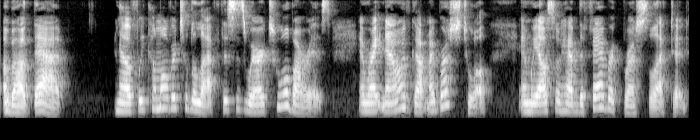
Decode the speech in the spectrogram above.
about that. Now if we come over to the left, this is where our toolbar is. And right now I've got my brush tool. And we also have the fabric brush selected.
